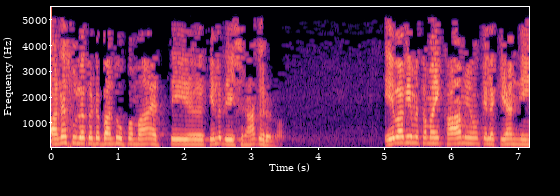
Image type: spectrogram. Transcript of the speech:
තන සුලකට බඳු උපමා ඇත්තේය කියලා දේශනා කරනවා. ඒ වගේම තමයි කාමයෝ කියලා කියන්නේ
